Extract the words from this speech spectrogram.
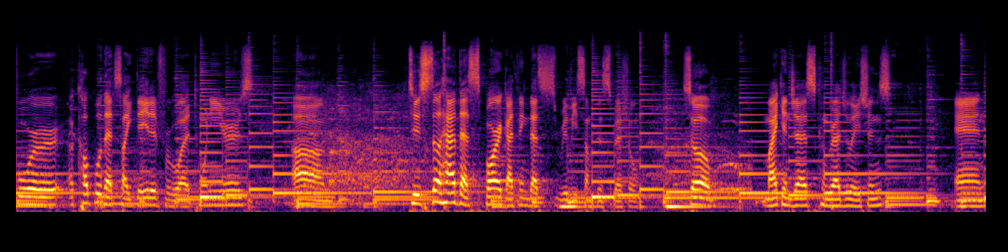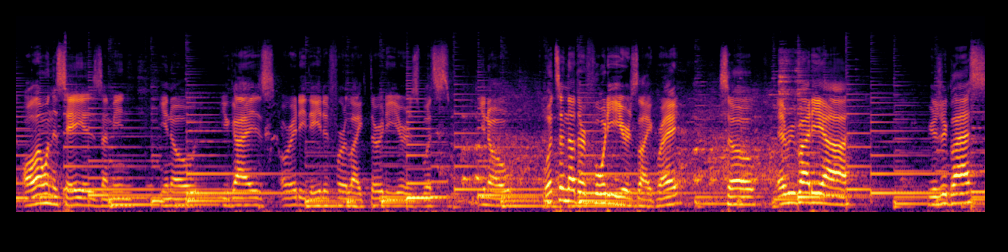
for a couple that's like dated for what 20 years um, to still have that spark i think that's really something special. So mike and jess congratulations. And all i want to say is i mean you know you guys already dated for like 30 years. What's you know what's another 40 years like right? So everybody uh, here's your glass.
